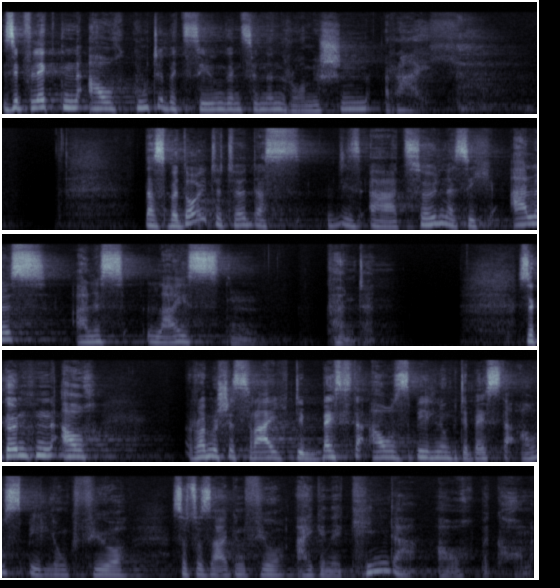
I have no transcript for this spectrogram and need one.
Sie pflegten auch gute Beziehungen zu dem römischen Reich. Das bedeutete, dass die äh, Zöllner sich alles, alles leisten könnten. Sie könnten auch römisches Reich die beste Ausbildung, die beste Ausbildung für sozusagen für eigene Kinder auch bekommen.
